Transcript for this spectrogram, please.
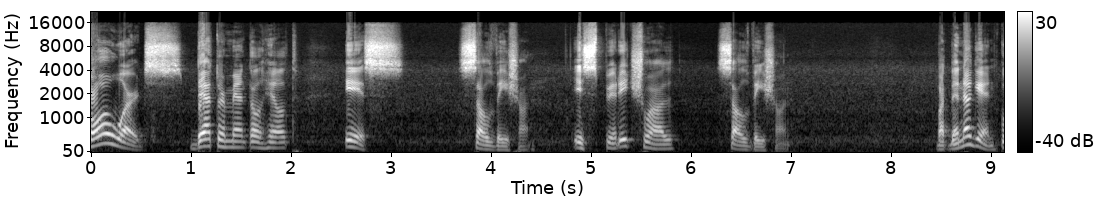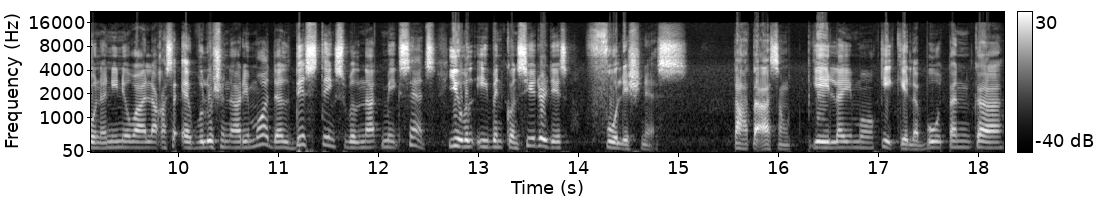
towards better mental health is salvation. Is spiritual salvation. But then again, kung naniniwala ka sa evolutionary model, these things will not make sense. You will even consider this foolishness. Tataas ang kilay mo, kikilabutan ka.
